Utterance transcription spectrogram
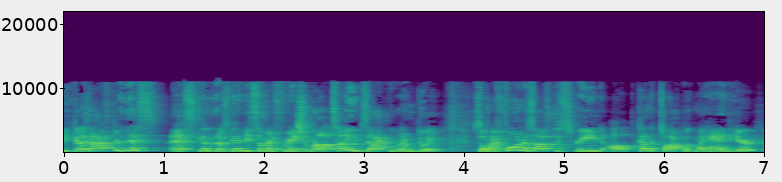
Because after this, gonna, there's going to be some information, but I'll tell you exactly what I'm doing. So my phone is off the screen. I'll kind of talk with my hand here.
